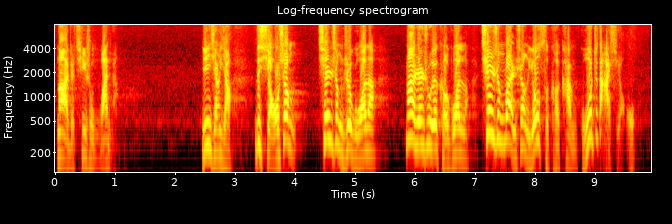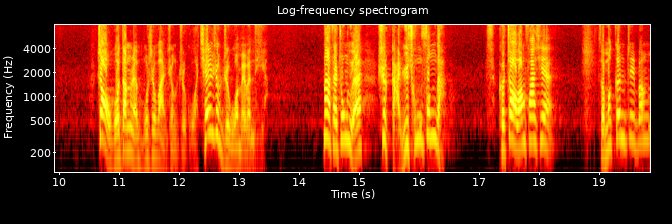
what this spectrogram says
那就七十五万呐。您想想，那小胜千乘之国呢，那人数也可观了，千胜万胜，由此可看国之大小。赵国当然不是万胜之国，千胜之国没问题呀。那在中原是敢于冲锋的。可赵王发现，怎么跟这帮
